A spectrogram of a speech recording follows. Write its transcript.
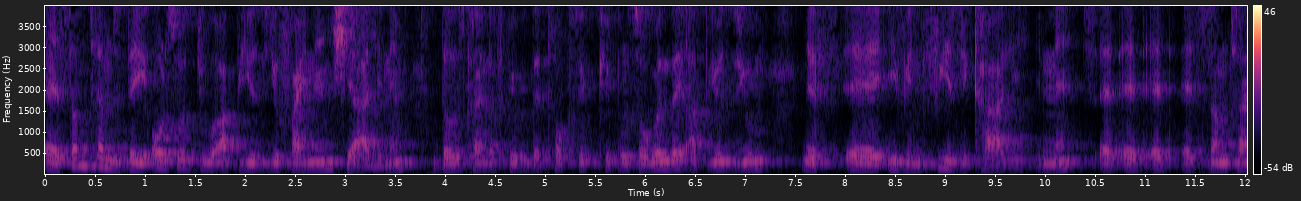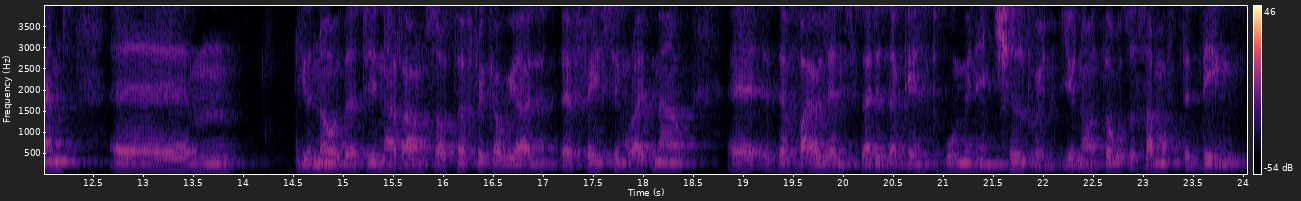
uh, sometimes they also do abuse you financially. Those kind of people, the toxic people. So when they abuse you, if uh, even physically, ne? At, at, at, at sometimes. Um, you know that in around South Africa we are uh, facing right now uh, the violence that is against women and children. You know, those are some of the things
